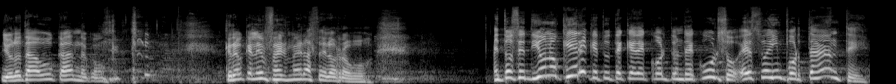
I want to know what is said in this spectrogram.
Yo lo estaba buscando. Con... Creo que la enfermera se lo robó. Entonces Dios no quiere que tú te quedes corto en recursos, eso es importante.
